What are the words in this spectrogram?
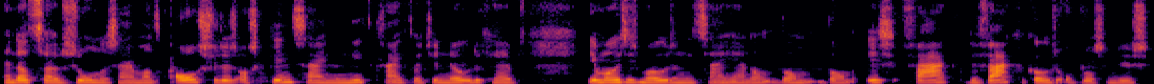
en dat zou zonde zijn, want als je dus als kind zijnde niet krijgt wat je nodig hebt, die emoties mogen er niet zijn, ja, dan, dan, dan is vaak de vaak gekozen oplossing dus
